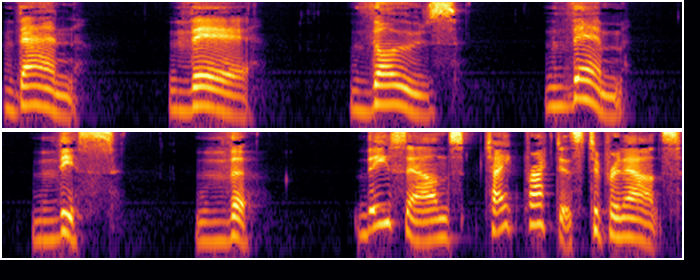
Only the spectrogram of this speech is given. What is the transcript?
than, their, those, them, this, the. These sounds take practice to pronounce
